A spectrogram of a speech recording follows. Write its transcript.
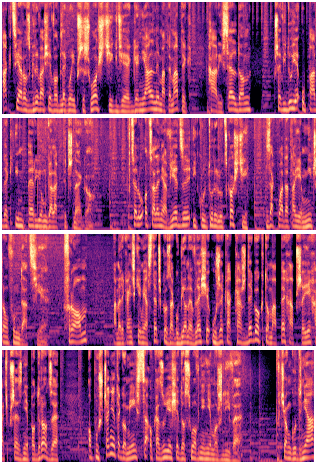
Akcja rozgrywa się w odległej przyszłości, gdzie genialny matematyk Harry Seldon przewiduje upadek Imperium Galaktycznego. W celu ocalenia wiedzy i kultury ludzkości zakłada tajemniczą fundację. From, amerykańskie miasteczko zagubione w lesie, urzeka każdego, kto ma pecha przejechać przez nie po drodze. Opuszczenie tego miejsca okazuje się dosłownie niemożliwe. Ciągu dnia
